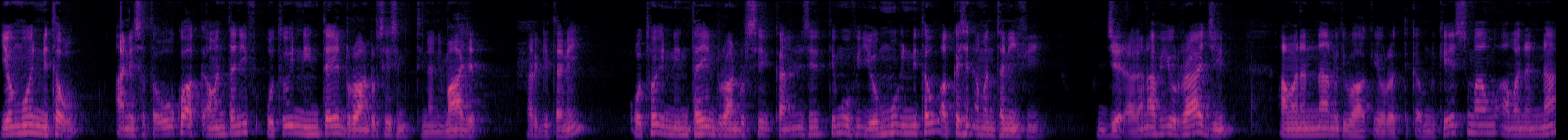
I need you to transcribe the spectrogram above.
Yommuu inni ta'u ani isa ta'uu koo akka amantaniif utuu inni hin ta'in duraan dursee isinitti nan himaa jedha. Argitanii otoo inni hin ta'iin duraan dursee kan isinitti himuuf yommuu inni ta'u akka isin amantaniifi jedha. Kanaafiyyuu raajiin amanannaa nuti waaqayyoo irratti qabnu keessumaa amanannaa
